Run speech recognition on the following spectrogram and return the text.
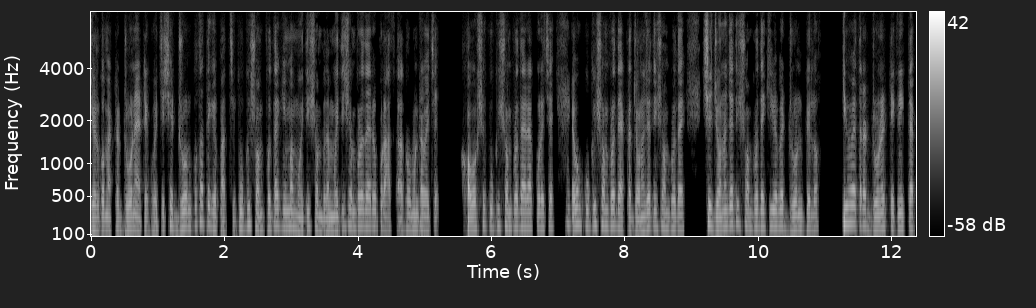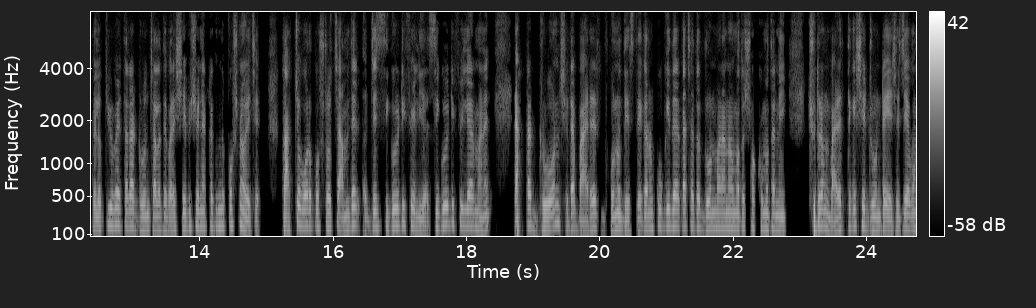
যেরকম একটা ড্রোন অ্যাটেক হয়েছে সেই ড্রোন কোথা থেকে পাচ্ছে? কুকি সম্প্রদায় কিংবা মৈতৈ সম্প্রদায়। মৈতৈ সম্প্রদায়ের উপর আক্রমণটা হয়েছে। অবশ্যই কুকি সম্প্রদায়রা করেছে এবং কুকি সম্প্রদায় একটা জনজাতি সম্প্রদায়। সেই জনজাতি সম্প্রদায় কীভাবে ড্রোন পেল? কীভাবে তারা ড্রোনের টেকনিকটা পেল? কীভাবে তারা ড্রোন চালাতে পারে? সে বিষয় একটা কিন্তু প্রশ্ন হয়েছে। তার চেয়েও বড় প্রশ্ন হচ্ছে আমাদের যে সিকিউরিটি ফেলিয়ার সিকিউরিটি ফেইলিয়ার মানে একটা ড্রোন সেটা বাইরের কোনো দেশ থেকে, কারণ কুকিদের কাছে তো ড্রোন বানানোর মতো সক্ষমতা নেই। সুতরাং বাইরের থেকে সেই ড্রোনটা এসেছে এবং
